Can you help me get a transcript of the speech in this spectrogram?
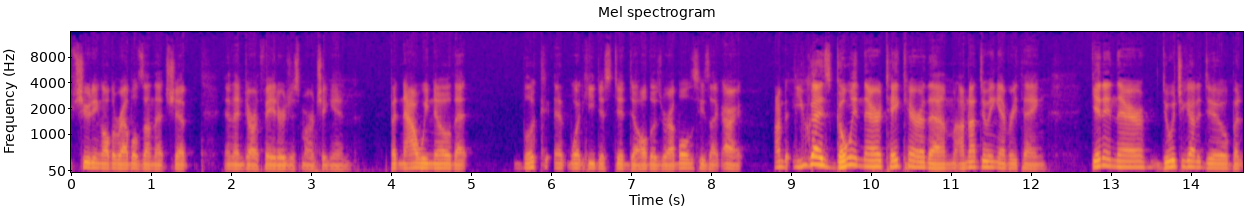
shooting all the rebels on that ship, and then Darth Vader just marching in. But now we know that look at what he just did to all those rebels. He's like, all right, I'm, you guys go in there, take care of them. I'm not doing everything. Get in there, do what you got to do, but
